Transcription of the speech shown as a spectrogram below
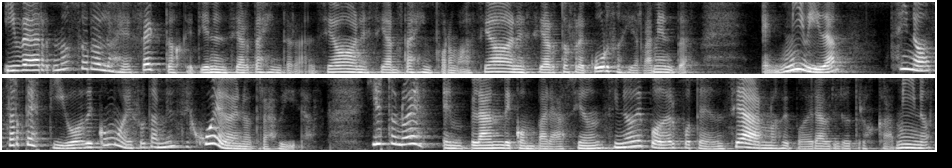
y ver no solo los efectos que tienen ciertas intervenciones, ciertas informaciones, ciertos recursos y herramientas en mi vida, sino ser testigo de cómo eso también se juega en otras vidas. Y esto no es en plan de comparación, sino de poder potenciarnos, de poder abrir otros caminos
